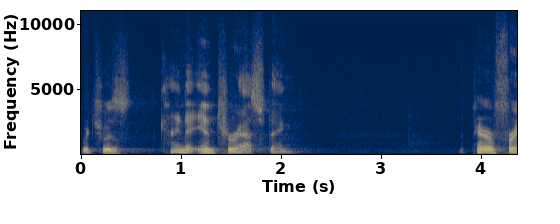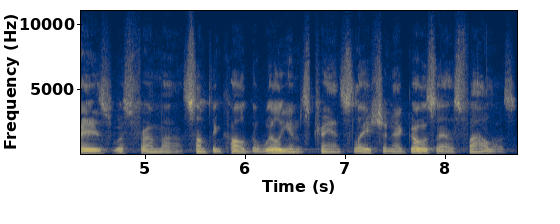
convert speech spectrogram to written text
which was kind of interesting. The paraphrase was from uh, something called the Williams translation. It goes as follows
